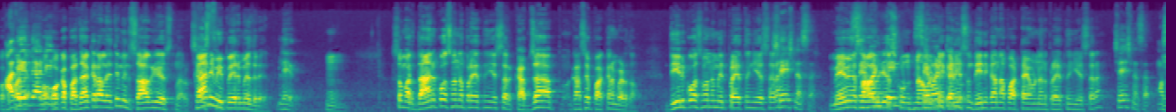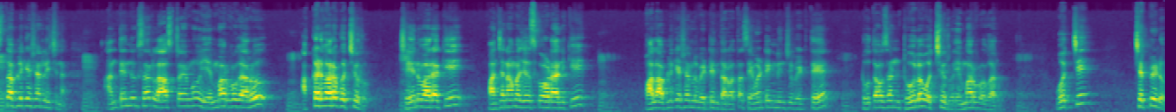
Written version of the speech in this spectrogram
ఒక అదేంటి పద- అని- ఒక పది ఎకరాలు అయితే మీరు సాగు చేస్తున్నారు. కానీ మీ పేరు మీద లేదు. లేదు. సో మరి దానికోసమన్నా ప్రయత్నం చేస్తారు కబ్జా కాసేపు పక్కన పెడదాం. దీనికోసమన్నా మీరు ప్రయత్నం చేస్తారా చేసిన సార్. మేమే సాగు 17 చేసుకుంటున్నాం అంటే 17 కనీసం దీనికన్నా పట్టా ఉండని ప్రయత్నం చేస్తారా చేసిన సార్. మస్తు అప్లికేషన్లు ఇచ్చిన. అంతెందుకు సార్ లాస్ట్ టైం ఎంఆర్ఓ గారు అక్కడి వరకు వచ్చిర్రు చేను వరకు పంచనామా చేసుకోవడానికి వాళ్ళ అప్లికేషన్లు పెట్టిన తర్వాత సెవెంటీన్ నుంచి పెడితే టూ థౌజండ్ టూలో వచ్చిర్రు ఎంఆర్ఓ గారు. వచ్చి చెప్పాడు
